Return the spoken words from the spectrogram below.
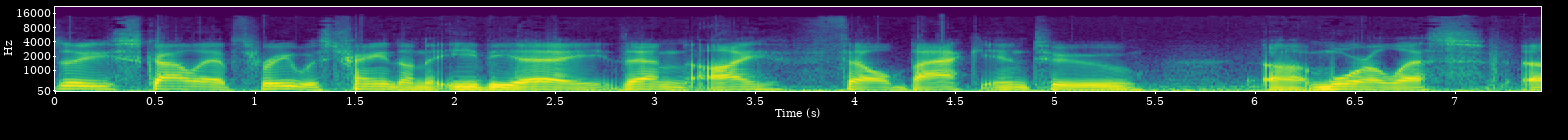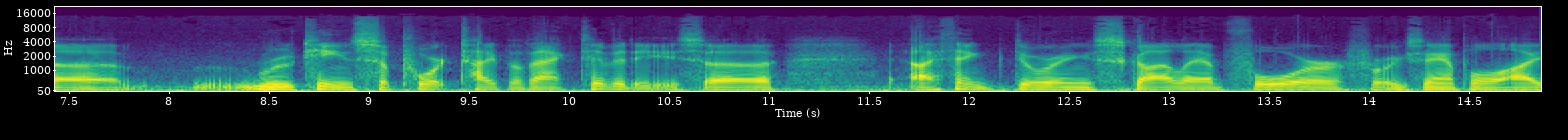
the Skylab 3 was trained on the EVA, then I fell back into uh, more or less uh, routine support type of activities. I think during Skylab 4, for example, I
